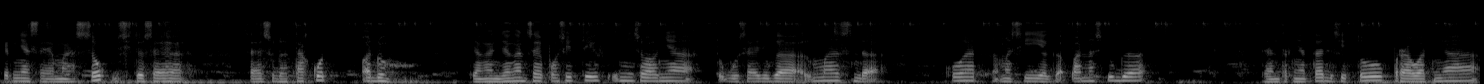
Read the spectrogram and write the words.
Akhirnya saya masuk. Di situ saya saya sudah takut. Aduh jangan-jangan saya positif. Ini soalnya tubuh saya juga lemas ndak kuat masih agak panas juga. Dan ternyata di situ perawatnya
